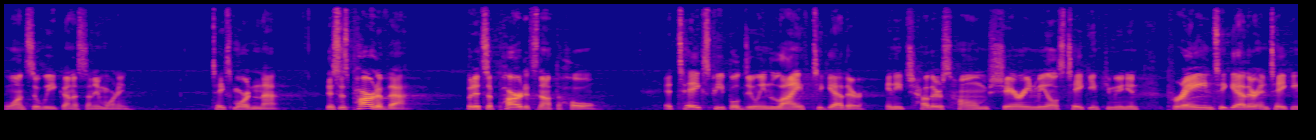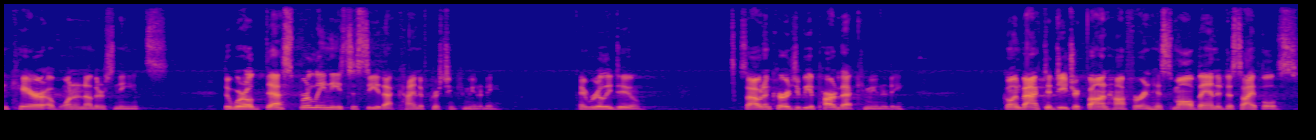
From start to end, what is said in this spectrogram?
once a week on a Sunday morning? It takes more than that. This is part of that, but it's a part, it's not the whole. It takes people doing life together in each other's homes, sharing meals, taking communion, praying together, and taking care of one another's needs. The world desperately needs to see that kind of Christian community. They really do. So I would encourage you to be a part of that community. Going back to Dietrich Bonhoeffer and his small band of disciples,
